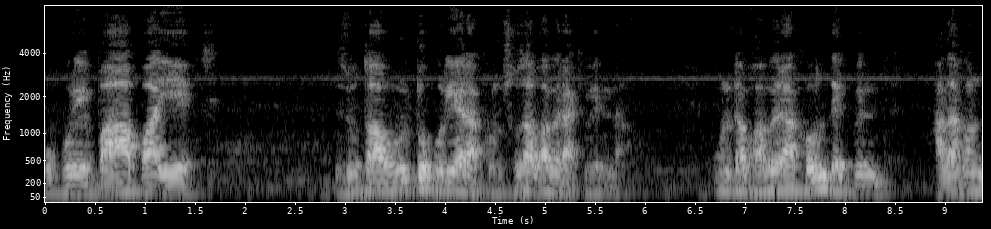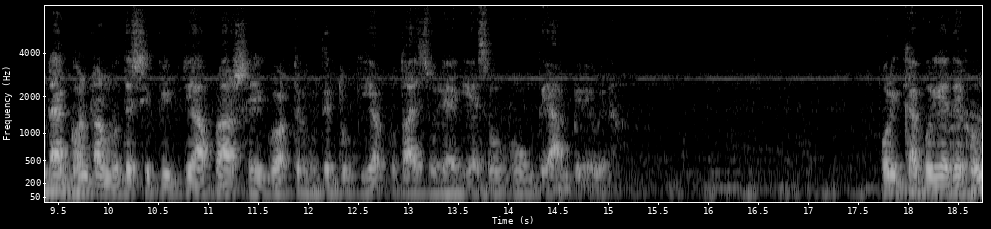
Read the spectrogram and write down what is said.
উপরে বা পায়ে জুতা উল্টো করিয়া রাখুন সোজাভাবে রাখবেন না। উল্টাভাবে রাখুন, দেখবেন আধা ঘণ্টা, এক ঘণ্টার মধ্যে সে পিঁপড়ে আপনার সেই গর্তের মধ্যে ঢুকিয়া কোথায় চলে গিয়েছে বুক দিয়ে আর বেরোবে না। পরীক্ষা করিয়া দেখুন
